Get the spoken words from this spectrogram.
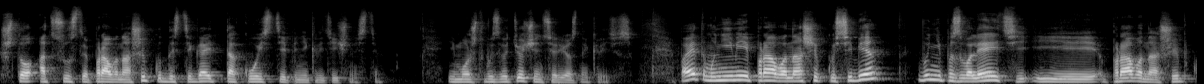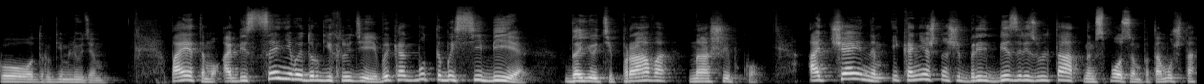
что отсутствие права на ошибку достигает такой степени критичности и может вызвать очень серьезный кризис. Поэтому, не имея права на ошибку себе, вы не позволяете и право на ошибку другим людям. Поэтому, обесценивая других людей, вы как будто бы себе даете право на ошибку отчаянным и, конечно же, безрезультатным способом, потому что,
